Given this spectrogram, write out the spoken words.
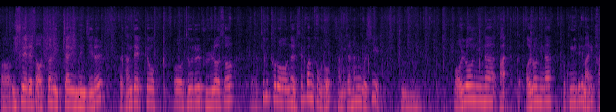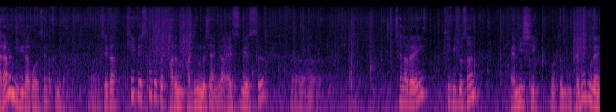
어, 이슈에 대해서 어떤 입장이 있는지를 당 대표들을 불러서 TV 토론을 생방송으로 장기전하는 것이 음, 뭐 언론이나 마- 그 언론이나 국민들이 많이 바라는 일이라고 생각합니다. 어, 제가 KBS 한국에서 받은, 받은 것이 아니라 SBS, 어, 채널A, TV조선, MBC 뭐등 대부분의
